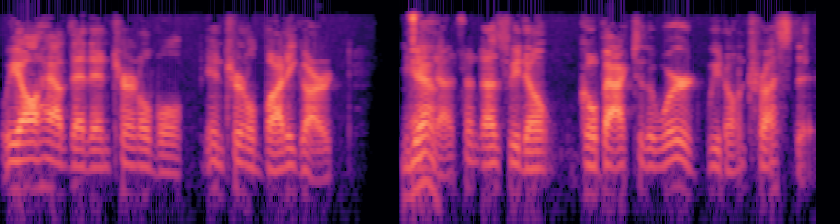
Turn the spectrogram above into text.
we all have that internal internal bodyguard. And, Yeah. uh, sometimes we don't go back to the word. We don't trust it.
